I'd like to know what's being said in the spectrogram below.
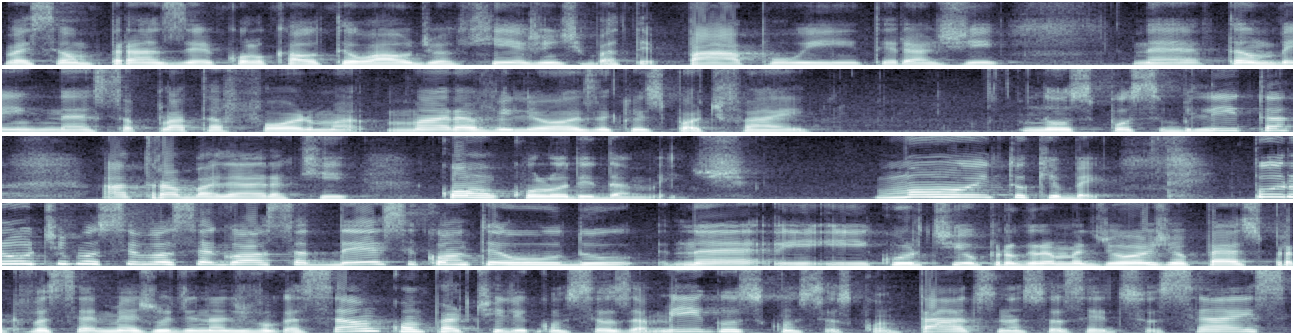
Vai ser um prazer colocar o teu áudio aqui, a gente bater papo e interagir, né? Também nessa plataforma maravilhosa que o Spotify nos possibilita a trabalhar aqui com coloridamente. Muito que bem. Por último, se você gosta desse conteúdo, né, e, e curtiu o programa de hoje, eu peço para que você me ajude na divulgação, compartilhe com seus amigos, com seus contatos nas suas redes sociais,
